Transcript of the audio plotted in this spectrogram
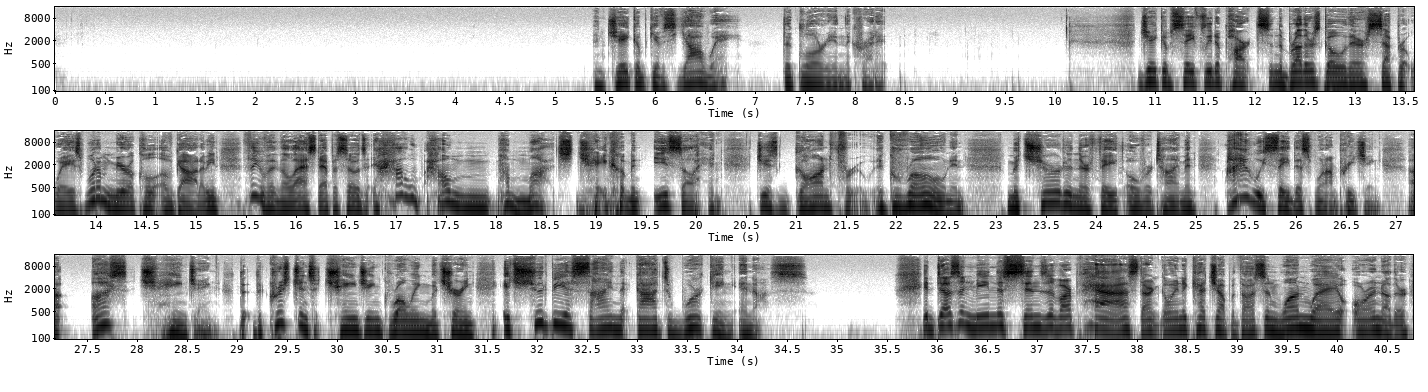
And Jacob gives Yahweh the glory and the credit. Jacob safely departs, and the brothers go their separate ways. What a miracle of God! I mean, think of it in the last episodes how how how much Jacob and Esau had just gone through, grown, and matured in their faith over time. And I always say this when I'm preaching. Uh, us changing, the, the Christians changing, growing, maturing, it should be a sign that God's working in us. It doesn't mean the sins of our past aren't going to catch up with us in one way or another,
